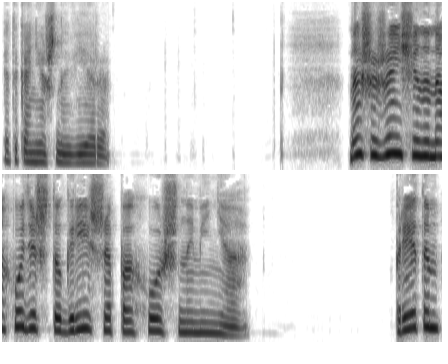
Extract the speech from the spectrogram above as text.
Это, конечно, Вера. Наши женщины находят, что Гриша похож на меня. При этом,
